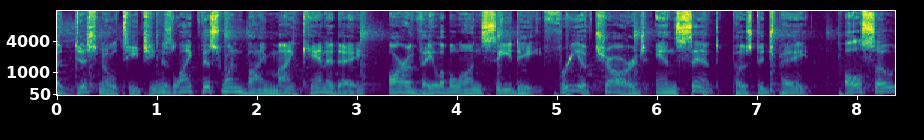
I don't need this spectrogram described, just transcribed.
Additional teachings like this one by Mike Canaday are available on CD, free of charge, and sent postage paid. Also,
